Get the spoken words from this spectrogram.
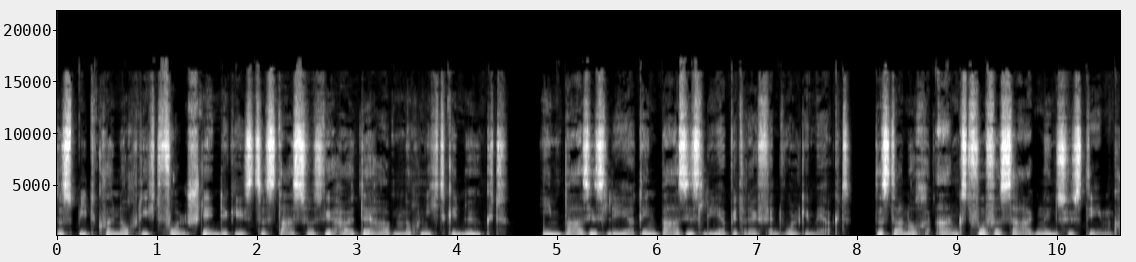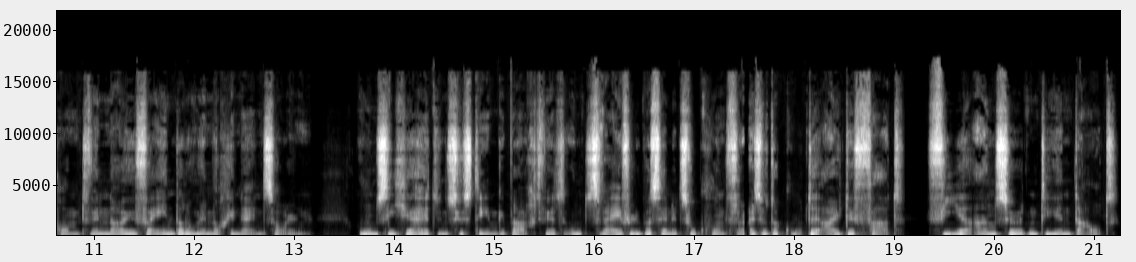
dass Bitcoin noch nicht vollständig ist, dass das, was wir heute haben, noch nicht genügt, im Basislayer, den Basislayer betreffend wohlgemerkt, dass da noch Angst vor Versagen ins System kommt, wenn neue Veränderungen noch hinein sollen, Unsicherheit ins System gebracht wird und Zweifel über seine Zukunft, also der gute alte Pfad, Fear, Uncertainty and Doubt.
